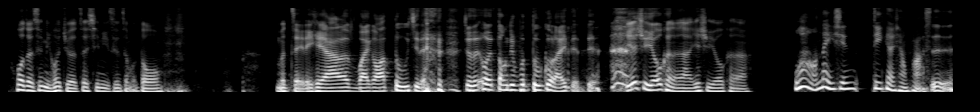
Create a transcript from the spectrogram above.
或者是你会觉得这心理是怎么都。我们这里啊，不爱给我嘟起来，就是会动就不嘟过来一点点，也许有可能啊，也许有可能啊。我好像内心第一个想法是，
